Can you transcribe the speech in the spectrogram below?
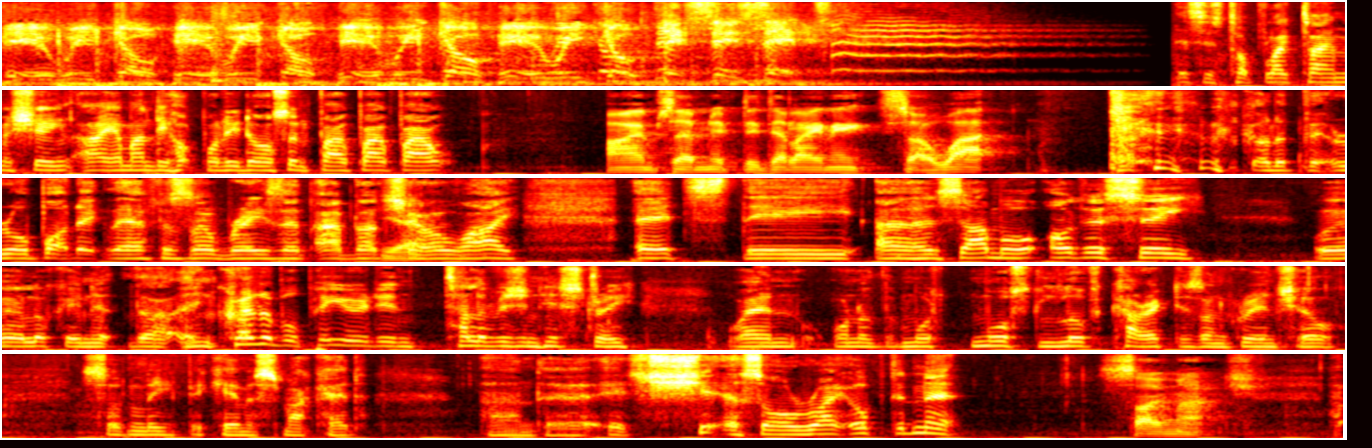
Here we go, here we go, here we go, here we go. This is it. This is Top Flight Time Machine. I am Andy Hotbody Dawson. Pow, pow, pow. I'm Sam Nifty Delaney, so what? Got a bit robotic there for some reason. I'm not Yeah. sure why. It's the uh, Zammo Odyssey. We're looking at that incredible period in television history when one of the mo- most loved characters on Grange Hill suddenly became a smackhead. And uh, it shit us all right up, didn't it? So much.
